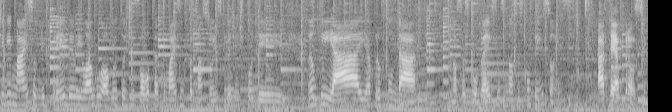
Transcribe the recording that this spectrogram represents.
Investiguem mais sobre Frebel e logo logo eu estou de volta com mais informações para a gente poder ampliar e aprofundar nossas conversas e nossas compreensões. Até a próxima!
